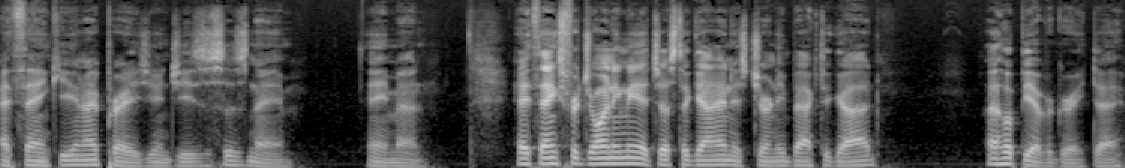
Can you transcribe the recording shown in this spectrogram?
I thank you and I praise you in Jesus' name. Amen. Hey, thanks for joining me at Just a Guy in His Journey Back to God. I hope you have a great day.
